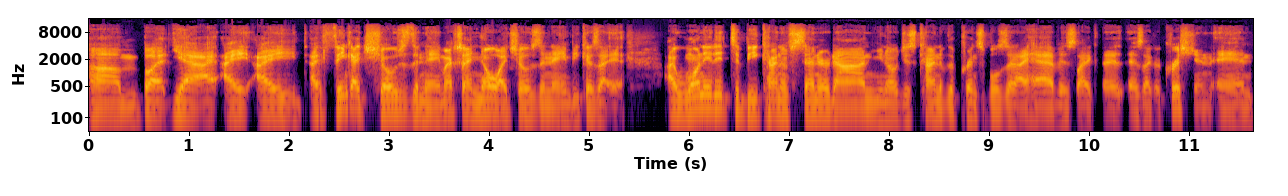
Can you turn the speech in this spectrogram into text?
Um, but yeah, I, I I think I chose the name. Actually, I know I chose the name because I I wanted it to be kind of centered on, you know, just kind of the principles that I have as like as, as like a Christian, and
